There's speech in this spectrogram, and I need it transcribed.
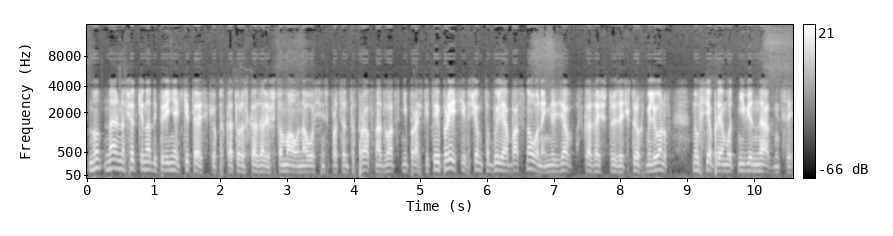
ну, наверное, все-таки надо перенять китайский опыт, которые сказали, что Мао на 80% прав, на 20% не прав. Ведь репрессии в чем-то были обоснованы. Нельзя сказать, что из этих трех миллионов, ну, все прям вот невинные агнецы.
